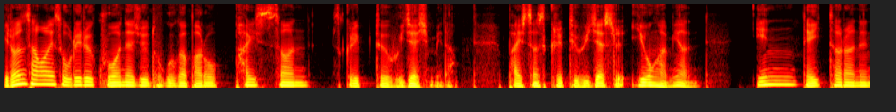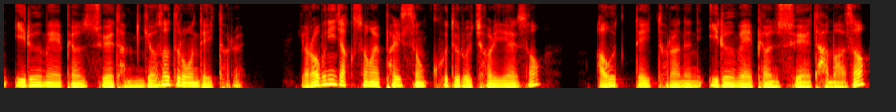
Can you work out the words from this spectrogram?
이런 상황에서 우리를 구원해 줄 도구가 바로 Python Script widget입니다. Python Script widget을 이용하면 in data라는 이름의 변수에 담겨서 들어온 데이터를 여러분이 작성할 Python 코드로 처리해서 out data라는 이름의 변수에 담아서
